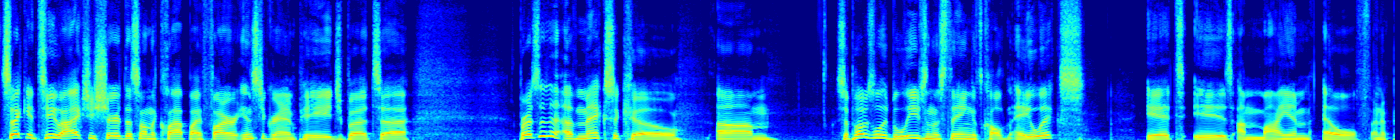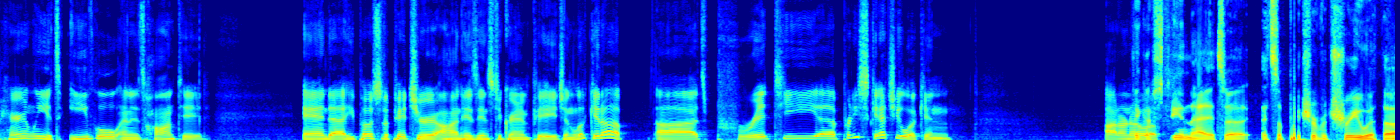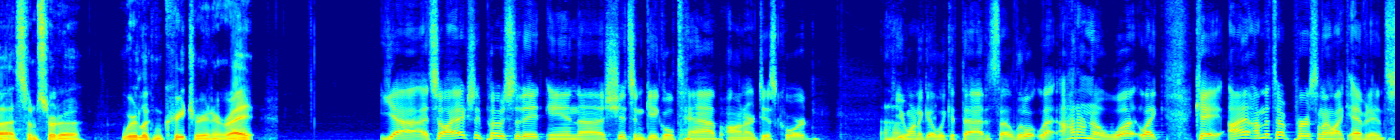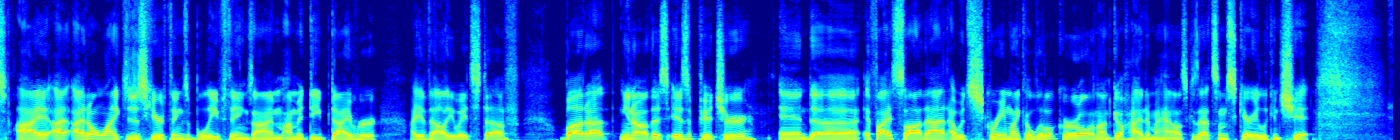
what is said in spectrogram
Second, too, I actually shared this on the Clap by Fire Instagram page, but uh, President of Mexico um, supposedly believes in this thing. It's called an Alux. It is a Mayan elf, and apparently it's evil and it's haunted. And uh, he posted a picture on his Instagram page, and look it up. Uh, it's pretty, uh, pretty sketchy looking. I don't know. I think I've seen that. It's a it's a picture of a tree with uh, some sort of weird looking creature in it, right? Yeah, so I actually posted it in uh, Shits and Giggle tab on our Discord. If you want to go look at that, it's a little. I don't know what. Like, okay, I'm the type of person I like evidence. I, I I don't like to just hear things believe things. I'm I'm a deep diver. I evaluate stuff. But uh, you know, this is a picture, and uh, if I saw that, I would scream like a little girl, and I'd go hide in my house because that's some scary looking shit.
